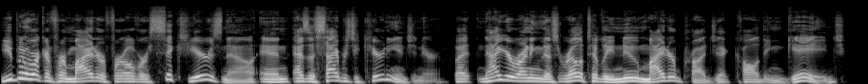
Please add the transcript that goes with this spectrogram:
You've been working for MITRE for over six years now and as a cybersecurity engineer, but now you're running this relatively new MITRE project called Engage.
